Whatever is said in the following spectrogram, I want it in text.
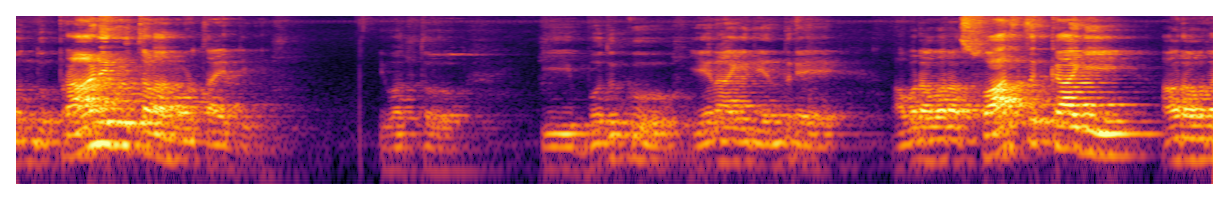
ಒಂದು ಪ್ರಾಣಿಗಳ ತಳ ನೋಡ್ತಾ ಇದ್ದೀವಿ. ಇವತ್ತು ಈ ಬದುಕು ಏನಾಗಿದೆ ಅಂದರೆ ಅವರವರ ಸ್ವಾರ್ಥಕ್ಕಾಗಿ ಅವರವರ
